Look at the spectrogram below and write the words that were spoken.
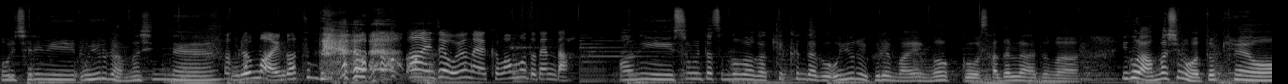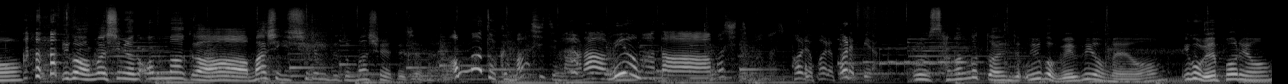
우리 체림이 우유를 안 마신네 우리 엄마 아닌 것 같은데. 아 이제 우유네 그만 먹어도 된다. 아니 스물다섯 넘어가 키 큰다고 우유를 그래 많이 먹고 사달라 하더만 이걸 안 마시면 어떡해요 이거 안 마시면 엄마가 마시기 싫은데도 마셔야 되잖아요 엄마도 그 마시지 마라. 위험하다. 마시지 마. 마시 버려 버려 버려 삐라. 어, 상한 것도 아닌데 우유가 왜 위험해요? 이거 왜 버려?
